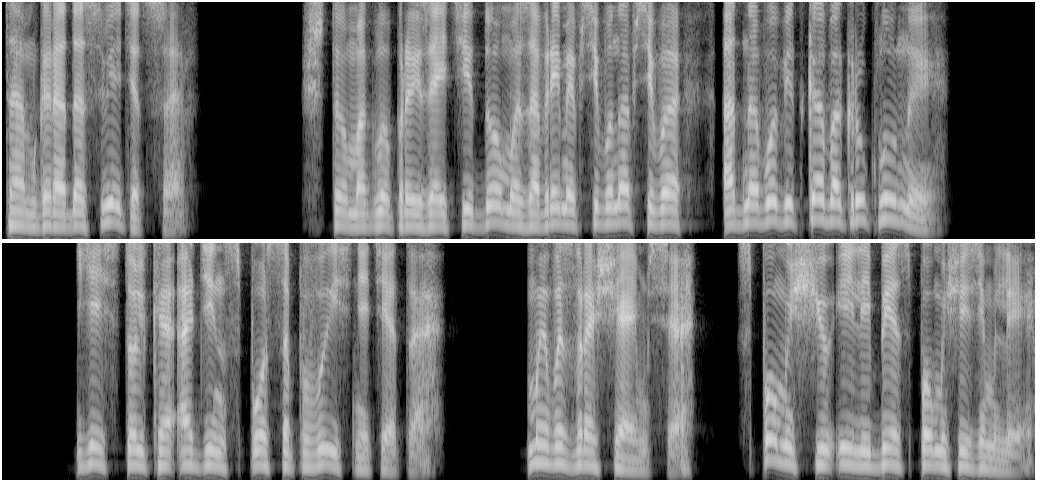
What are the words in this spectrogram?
Там города светятся. Что могло произойти дома за время всего-навсего одного витка вокруг Луны? Есть только один способ выяснить это. Мы возвращаемся. С помощью или без помощи Земли.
